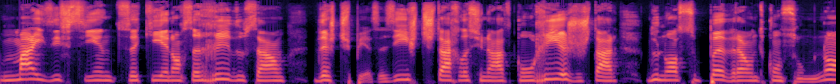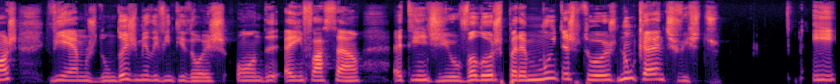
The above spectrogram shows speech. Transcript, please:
mais eficientes aqui a nossa redução das despesas. E isto está relacionado com o reajustar do nosso padrão de consumo. Nós viemos de um 2022 onde a inflação atingiu valores para muitas pessoas nunca antes vistos. E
